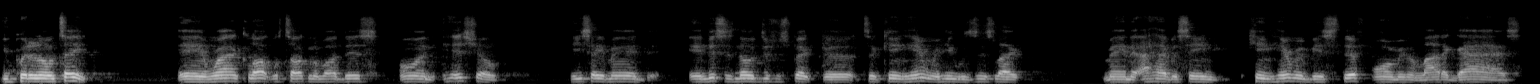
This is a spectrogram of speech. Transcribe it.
You put it on tape. And Ryan Clark was talking about this on his show. He said, man, and this is no disrespect to, King Henry. He was just like, man, I haven't seen King Henry be stiff arming a lot of guys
